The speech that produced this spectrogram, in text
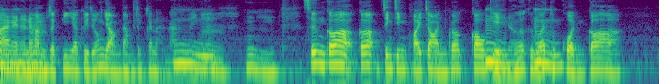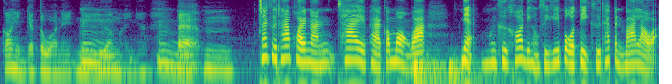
มากเลยนะในความรู้สึกพี่อะคือต้องยอมทำถึงขนาดนั้นอะไรเงี้ยอืมซึ่งก็ก็จริง ๆ พอยจอนก็ก็โอเคนะก็คือว่าอืมทุกคนก็ก็เห็นแก่ตัวในในอืมเรื่องอะไรเงี้ยอืมแต่อืมใช่คือถ้าพอยนั้นใช่แพรก็มองว่าเนี่ยมันคือข้อดีของซีรีส์ปกติคือถ้าเป็นบ้านเราอะ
